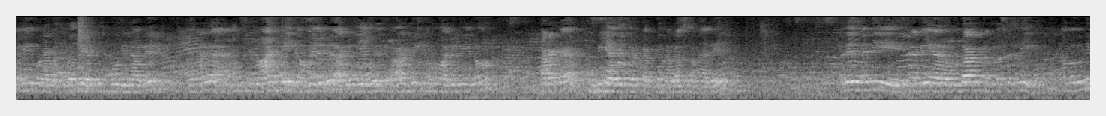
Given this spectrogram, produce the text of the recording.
பெரிய வந்து எடுத்து கூறினார். அதனால் ஆன்மீகம் வேறு அறிவியல் வேறு. ஆன்மீகமும் அறிவியலும் அடக்க முடியாதுங்கிற கருத்தை நல்லா சொன்னார். அதே மாதிரி நிறைய உதாரணங்களை சொல்லி நம்ம வந்து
